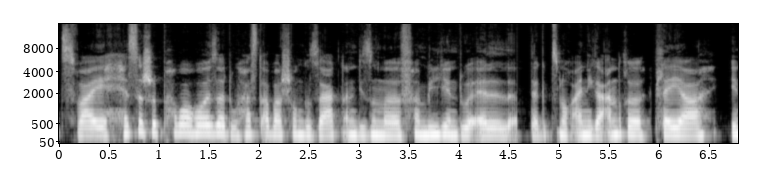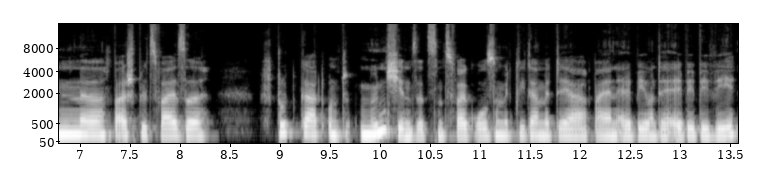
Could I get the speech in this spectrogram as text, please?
zwei hessische Powerhäuser. Du hast aber schon gesagt, an diesem äh, Familienduell, da gibt es noch einige andere Player in äh, beispielsweise Stuttgart und München sitzen zwei große Mitglieder mit der Bayern LB und der LBBW.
